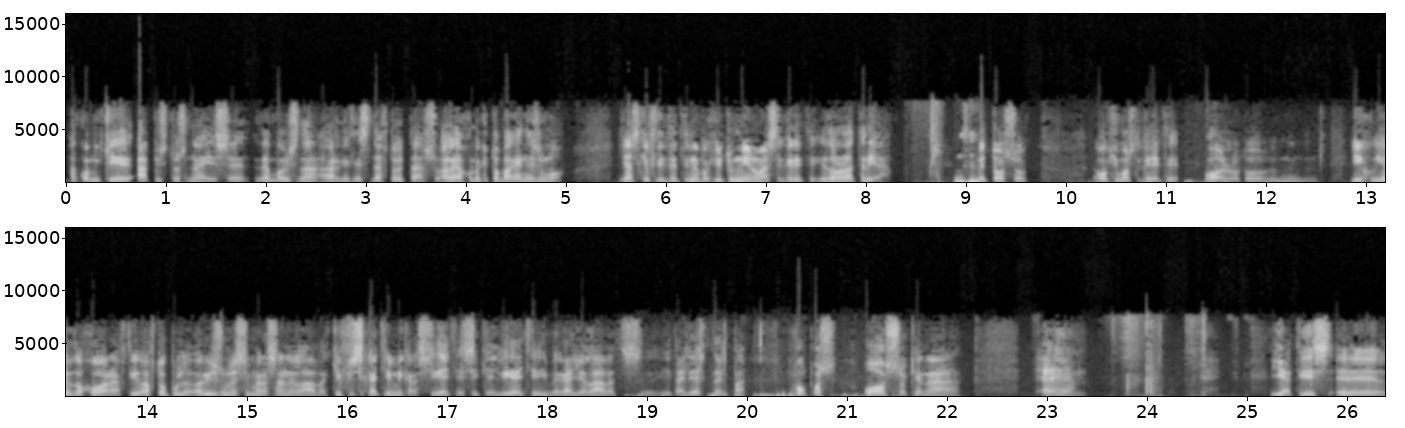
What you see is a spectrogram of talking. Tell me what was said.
Ακόμη και άπιστος να είσαι, δεν μπορείς να αρνηθείς την ταυτότητά σου. Αλλά έχουμε και τον παγανισμό. Για σκεφτείτε την εποχή του Μήνωμα στην Κρήτη, η δωρολατρια Με τόσο, όχι μόνο στην Κρήτη, όλο το, η ενδοχώρα αυτή, αυτό που ορίζουμε σήμερα σαν Ελλάδα. Και φυσικά και η Μικρασία και η Σικελία και η Μεγάλη Ελλάδα της Ιταλίας κτλ. Λοιπόν, πώς, όσο και να γιατί ε,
